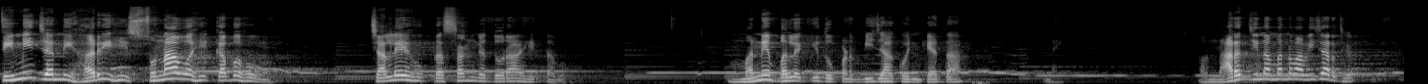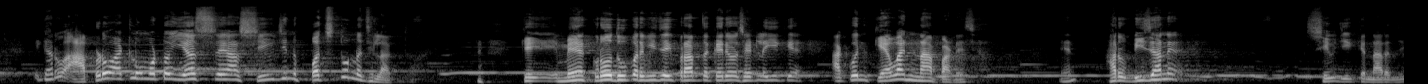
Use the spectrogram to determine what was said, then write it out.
તિમી જની હરિહી સુનાવહી કબહુ ચલે હું પ્રસંગ દુરાહી તબ મને ભલે કીધું, પણ બીજા કોઈને કહેતા નહીં. હવે નારદજીના મનમાં વિચાર થયો. એ ખરું આપણો આટલો મોટો યશ છે, આ શિવજીને પચતું નથી લાગતું. કે મેં ક્રોધ ઉપર વિજય પ્રાપ્ત કર્યો છે, એટલે એ કે આ કોઈને કહેવા જ ના પાડે છે. એમ? સારું બીજાને, શિવજી કે નારદજી,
